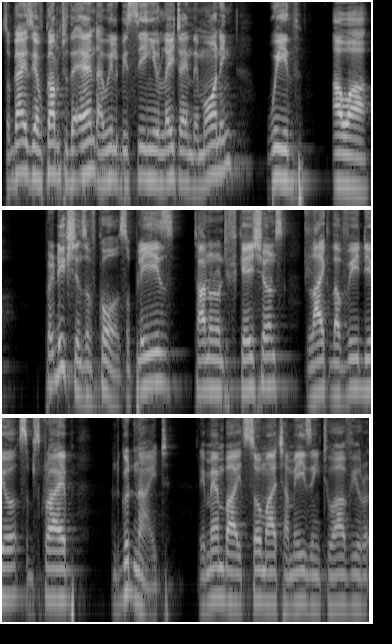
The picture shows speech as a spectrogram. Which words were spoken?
So, guys, you have come to the end. I will be seeing you later in the morning with our predictions, of course. So, please turn on notifications, like the video, subscribe, and good night. Remember, it's so much amazing to have you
